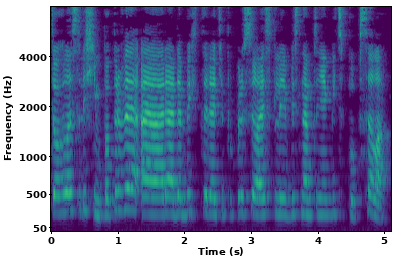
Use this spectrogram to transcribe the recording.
tohle slyším poprvé a ráda bych teda tě poprosila, jestli bys nám to nějak víc popsala.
